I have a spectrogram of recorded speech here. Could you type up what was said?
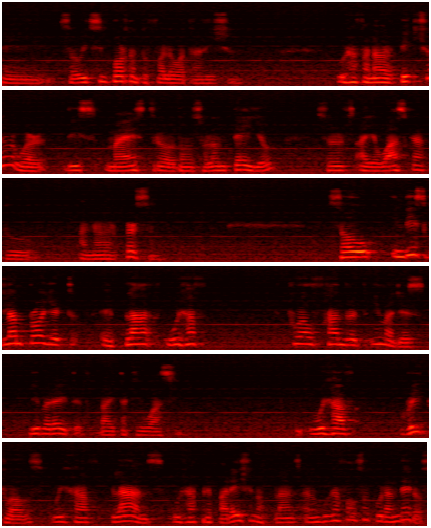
Uh, so it's important to follow a tradition. We have another picture where this maestro Don Solon Tello serves ayahuasca to another person. So in this GLAM project, we have 1200 images liberated by Takiwasi. We have rituals, we have plants, we have preparation of plants, and we have also curanderos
